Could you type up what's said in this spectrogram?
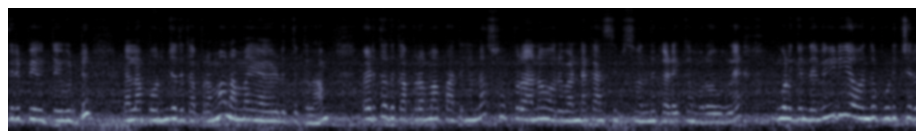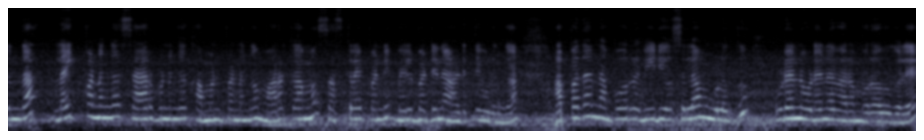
திருப்பி விட்டு விட்டு நல்லா பொரிஞ்சதுக்கப்புறமா நம்ம எடுத்துக்கலாம். எடுத்ததுக்கப்புறமா பார்த்தீங்கன்னா சூப்பரான ஒரு வெண்டைக்காய் சிப்ஸ் வந்து கிடைக்கும் உறவுகளே. உங்களுக்கு இந்த வீடியோ வந்து பிடிச்சிருந்தா லைக் பண்ணுங்கள் ஷேர் பண்ணுங்கள் கமெண்ட் பண்ணுங்கள் மறக்காமல் சப்ஸ்கிரைப் பண்ணி பெல் பட்டனை அழுத்தி விடுங்க. அப்போ தான் நான் போடுற வீடியோஸ் எல்லாம் உங்களுக்கு உடனே உடனே வரும் உறவுகளே.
